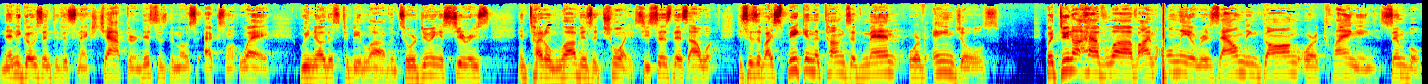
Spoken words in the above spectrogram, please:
and then he goes into this next chapter, and this is the most excellent way. We know this to be love. And so we're doing a series entitled Love is a Choice. He says this I will, He says, If I speak in the tongues of men or of angels, but do not have love, I'm only a resounding gong or a clanging cymbal.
